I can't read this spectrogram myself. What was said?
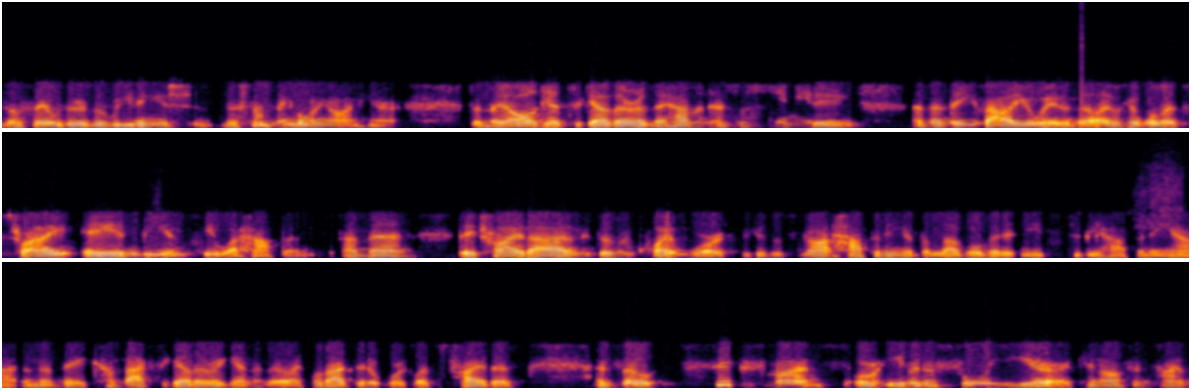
They'll say, oh, there's a reading issue, there's something going on here. Then they all get together and they have an SST meeting and then they evaluate and they're like, okay, well, let's try A and B and see what happens. And then they try that and it doesn't quite work because it's not happening at the level that it needs to be happening at. And then they come back together again and they're like, well, that didn't work, let's try this. And so six months or even a full year can oftentimes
